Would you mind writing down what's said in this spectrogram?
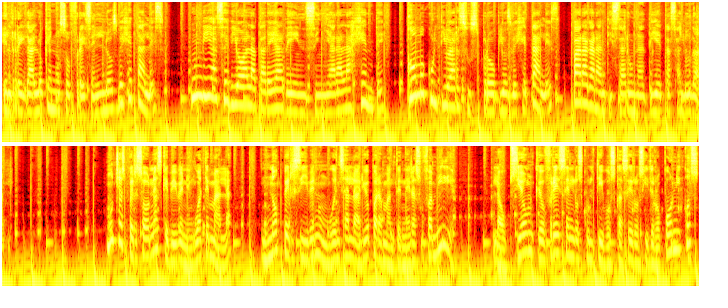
el regalo que nos ofrecen los vegetales, un día se dio a la tarea de enseñar a la gente cómo cultivar sus propios vegetales para garantizar una dieta saludable. Muchas personas que viven en Guatemala no perciben un buen salario para mantener a su familia. La opción que ofrecen los cultivos caseros hidropónicos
